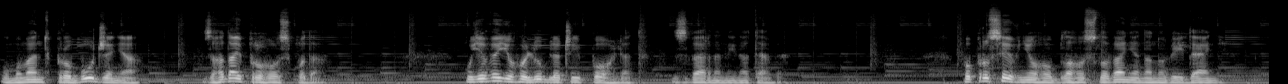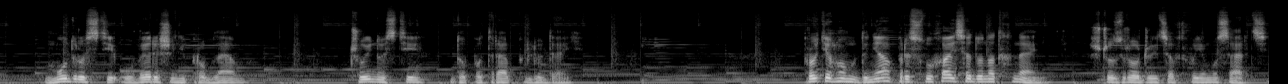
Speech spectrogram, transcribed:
У момент пробудження згадай про Господа, уяви Його люблячий погляд, звернений на тебе. Попроси в нього благословення на новий день, мудрості у вирішенні проблем, чуйності до потреб людей. Протягом дня прислухайся до натхнень, що зроджуються в твоєму серці.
